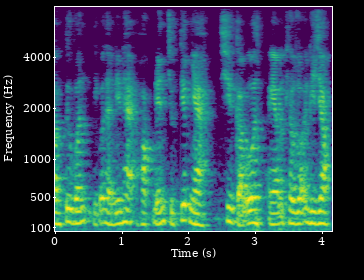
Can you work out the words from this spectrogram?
cần tư vấn thì có thể liên hệ hoặc đến trực tiếp nhà. Xin cảm ơn anh em đã theo dõi video.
